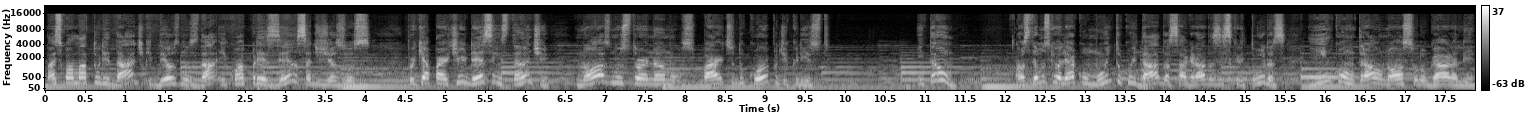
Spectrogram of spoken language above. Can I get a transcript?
mas com a maturidade que Deus nos dá e com a presença de Jesus. Porque a partir desse instante, nós nos tornamos parte do corpo de Cristo. Então, nós temos que olhar com muito cuidado as Sagradas Escrituras e encontrar o nosso lugar ali.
